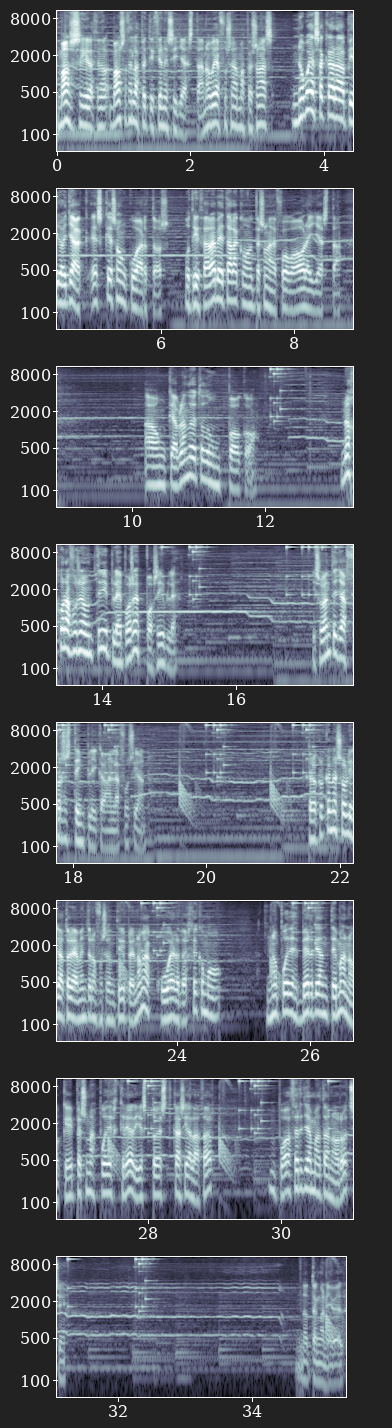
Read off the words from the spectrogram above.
Vamos a seguir haciendo. Vamos a hacer las peticiones y ya está. No voy a fusionar más personas. No voy a sacar a Pyrojack, es que son cuartos. Utilizaré a Betala como persona de fuego ahora y ya está. Aunque hablando de todo un poco. ¿No es con una fusión triple? Pues es posible. Y solamente ya Force está implicado en la fusión. Pero creo que no es obligatoriamente una fusión triple. No me acuerdo. Es que como no puedes ver de antemano qué personas puedes crear y esto es casi al azar. Puedo hacer Yamata Orochi. No tengo nivel.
